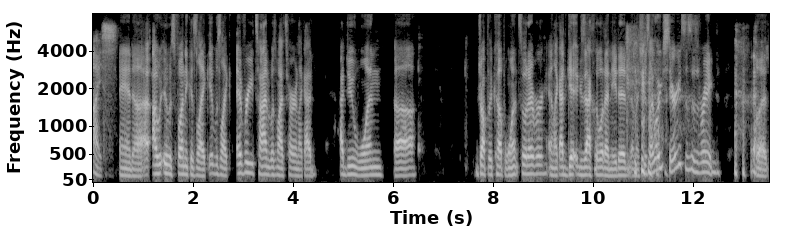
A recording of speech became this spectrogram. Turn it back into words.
nice. and uh, I, I it was funny because like it was like every time it was my turn, like I I do one uh drop the cup once or whatever, and like I'd get exactly what I needed, and like she was like, "Are you serious? This is rigged." But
